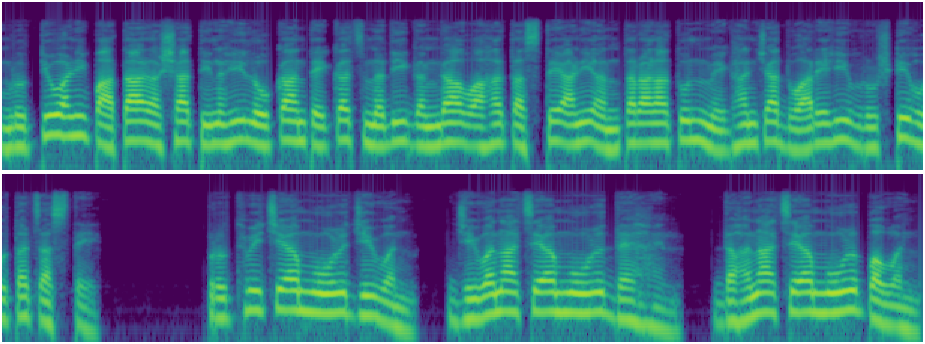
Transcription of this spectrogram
मृत्यू आणि पाताळ अशा तीनही लोकांत एकच नदी गंगा वाहत असते आणि अंतराळातून मेघांच्या द्वारेही वृष्टी होतच असते. पृथ्वीचे अमूळ जीवन जीवनाचे अमूळ दहन दहनाचे अमूळ पवन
